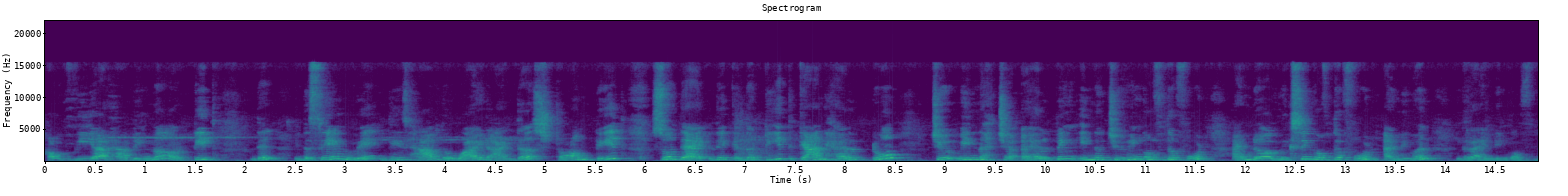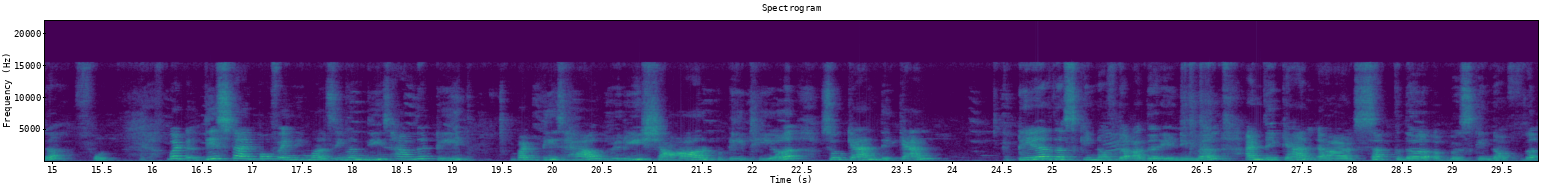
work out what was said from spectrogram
How we are having no teeth then in the same way these have the wide and the strong teeth. So that they, the teeth can help to chew, in helping in the chewing of the food and uh, mixing of the food and even grinding of the food. But this type of animals even these have the teeth but these have very sharp teeth here. So can they can tear the skin of the other animal and they can uh, suck the uh, skin of the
